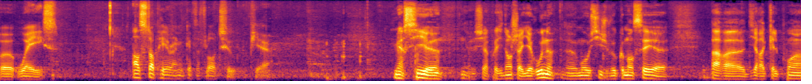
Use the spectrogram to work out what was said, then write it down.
uh, ways. I'll stop here and give the floor to Pierre. Merci, euh, cher président, cher Jeroen. Euh, moi aussi, je veux commencer euh, par dire à quel point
